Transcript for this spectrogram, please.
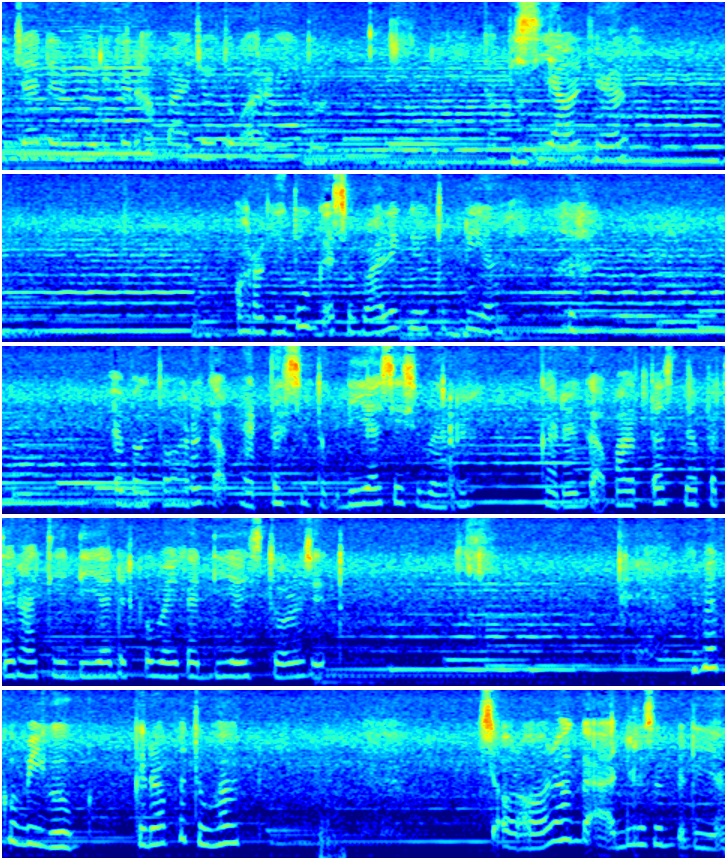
aja dan memberikan apa aja untuk orang itu. Tapi sialnya orang itu gak sebaliknya untuk dia. Emang tuh orang gak pantas untuk dia sih sebenarnya. Karena gak pantas dapetin hati dia dan kebaikan dia yang setulus itu tapi aku bingung kenapa Tuhan seolah-olah gak adil sama dia?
